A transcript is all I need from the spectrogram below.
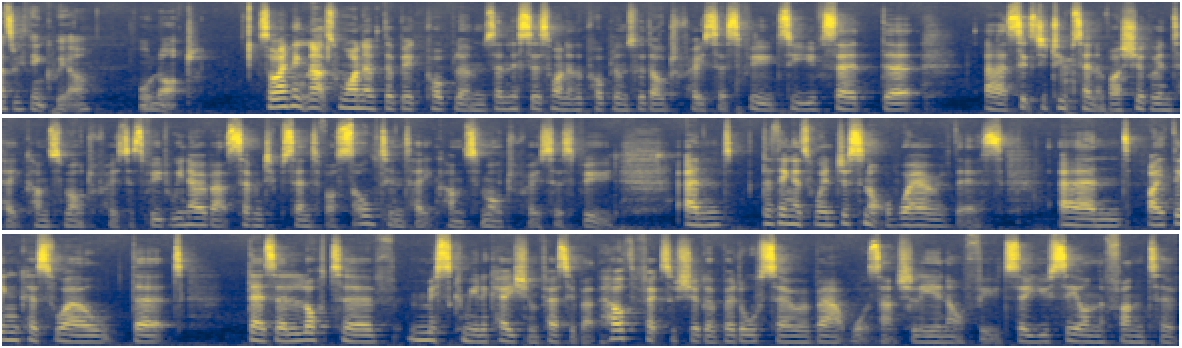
as we think we are or not? So I think that's one of the big problems, and this is one of the problems with ultra processed food. So you've said that uh, 62% of our sugar intake comes from ultra processed food. We know about 70% of our salt intake comes from ultra processed food. And the thing is, we're just not aware of this. And I think as well that there's a lot of miscommunication, firstly about the health effects of sugar, but also about what's actually in our food. So you see on the front of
